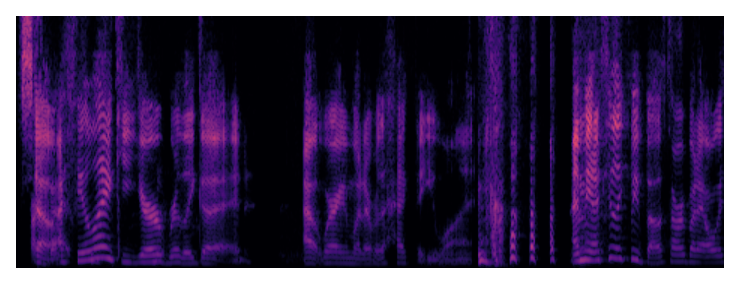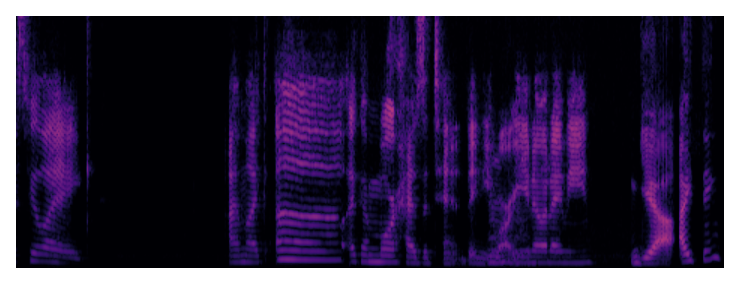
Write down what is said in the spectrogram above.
So go I feel like you're really good at wearing whatever the heck that you want. I mean, I feel like we both are, but I always feel like I'm like, uh, like I'm more hesitant than you are. You Mhm. know what I mean? yeah i think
